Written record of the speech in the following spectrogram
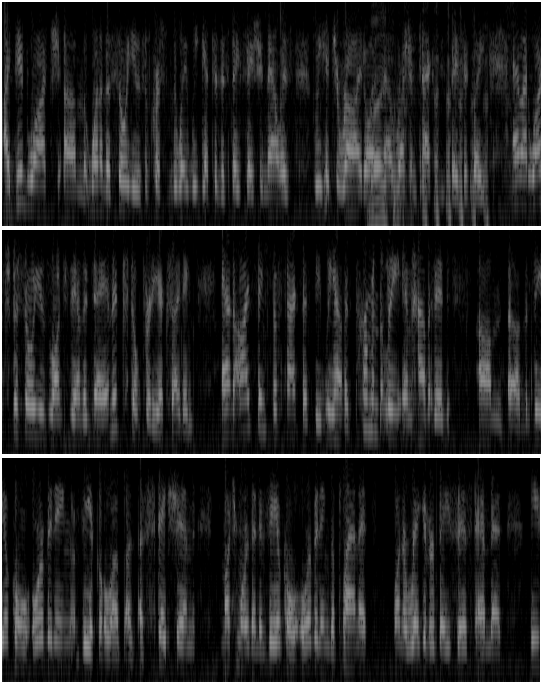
I did watch um, one of the Soyuz. Of course, the way we get to the space station now is we hitch a ride on right. uh, Russian taxis, basically. and I watched the Soyuz launch the other day, and it's still pretty exciting. And I think the fact that the, we have a permanently inhabited um, uh, vehicle orbiting vehicle, a, a, a station, much more than a vehicle orbiting the planet on a regular basis, and that these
